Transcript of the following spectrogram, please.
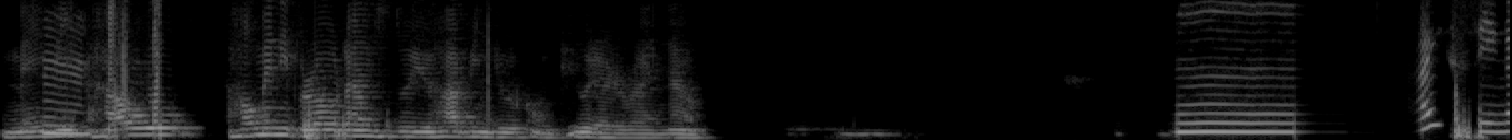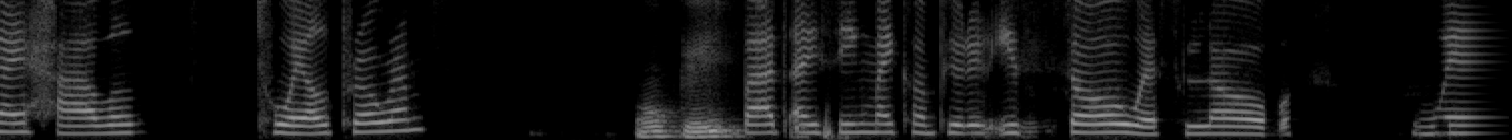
maybe Mm. how, how many programs do you have in your computer right now? Mm, I think I have 12 programs, Okay, but I think my computer is so slow when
